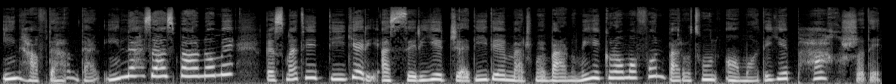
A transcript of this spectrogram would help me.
این هفته هم در این لحظه از برنامه قسمت دیگری از سری جدید مجموعه برنامه گرامافون براتون آماده پخش شده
